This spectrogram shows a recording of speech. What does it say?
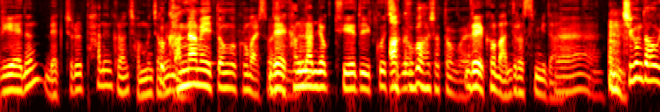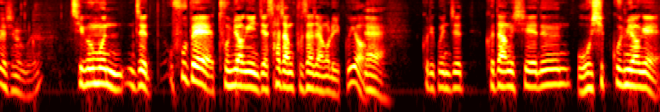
위에는 맥주를 파는 그런 그 전문점을 강남에 있던 거 그거 만... 말씀하시는 네, 거예요? 강남역 뒤에도 있고 지금 아, 그거 하셨던 거예요? 네, 그거 만들었습니다. 네. 지금도 하고 계시는 거예요? 지금은 이제 후배 두 명이 이제 사장 부사장으로 있고요. 네. 그리고 이제 그 당시에는 59명의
